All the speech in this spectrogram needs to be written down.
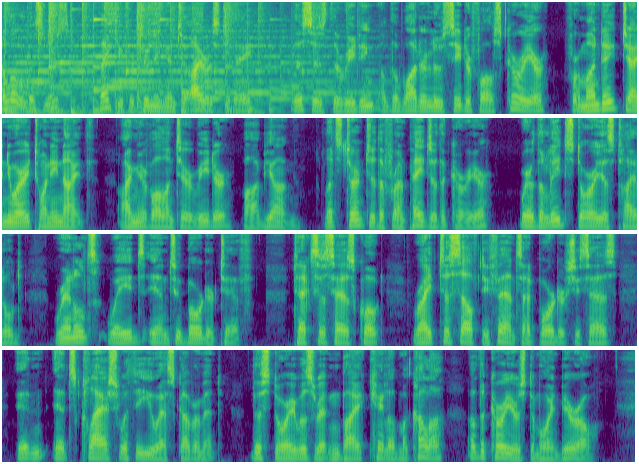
Hello, listeners. Thank you for tuning in to Iris today. This is the reading of the Waterloo Cedar Falls Courier for Monday, January 29th. I'm your volunteer reader, Bob Young. Let's turn to the front page of the Courier, where the lead story is titled Reynolds Wades Into Border Tiff. Texas has, quote, right to self defense at border, she says, in its clash with the U.S. government. This story was written by Caleb McCullough of the Courier's Des Moines Bureau,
